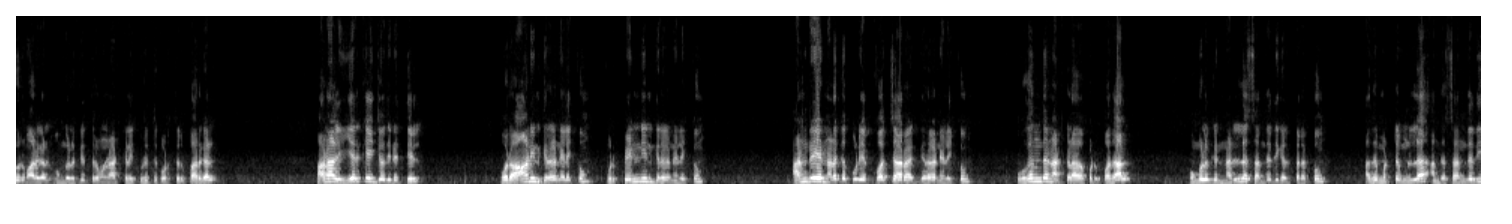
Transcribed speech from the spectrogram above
குருமார்கள் உங்களுக்கு திருமண நாட்களை குறித்து கொடுத்திருப்பார்கள். ஆனால் இயற்கை ஜோதிடத்தில் ஒரு ஆணின் கிரக நிலைக்கும் ஒரு பெண்ணின் கிரக நிலைக்கும் அன்றைய நடக்கக்கூடிய கோச்சார கிரக நிலைக்கும் உகந்த நாட்களாக கொடுப்பதால் உங்களுக்கு நல்ல சந்ததிகள் பிறக்கும். அது மட்டும் இல்லை அந்த சந்ததி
